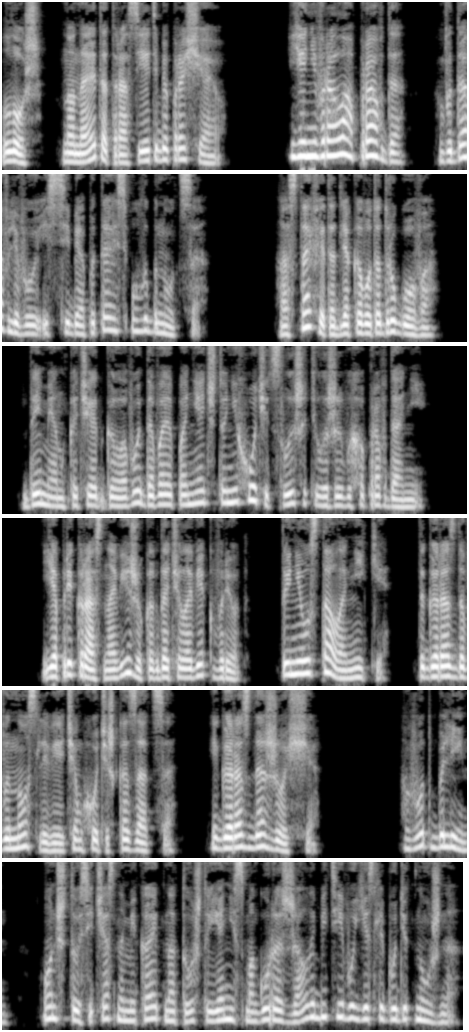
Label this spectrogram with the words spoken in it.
Ложь, но на этот раз я тебя прощаю. Я не врала, правда. Выдавливаю из себя, пытаясь улыбнуться. Оставь это для кого-то другого. Дэмиан качает головой, давая понять, что не хочет слышать лживых оправданий. «Я прекрасно вижу, когда человек врет. Ты не устала, Ники. Ты гораздо выносливее, чем хочешь казаться. И гораздо жестче». Вот блин, он что, сейчас намекает на то, что я не смогу разжалобить его, если будет нужно?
